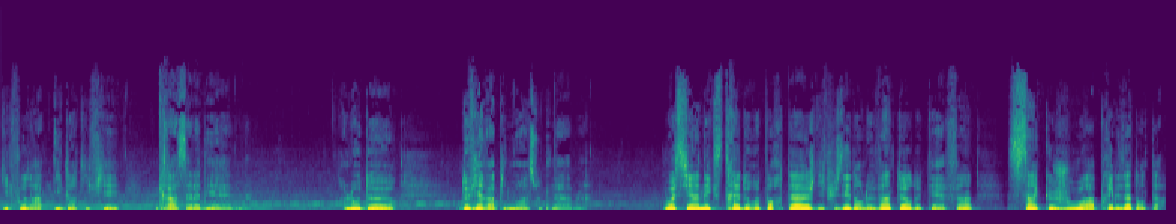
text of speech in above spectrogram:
qu'il faudra identifier grâce à l'ADN. L'odeur devient rapidement insoutenable. Voici un extrait de reportage diffusé dans le 20h de TF1 cinq jours après les attentats.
